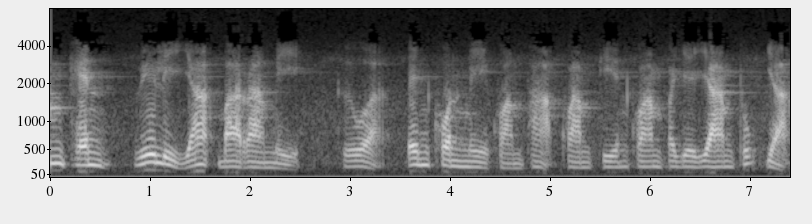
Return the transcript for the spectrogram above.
ำเพ็ญวิริยะบารามี คือว่าเป็นคนมีความภาคความเพียรความพยายามทุกอย่าง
